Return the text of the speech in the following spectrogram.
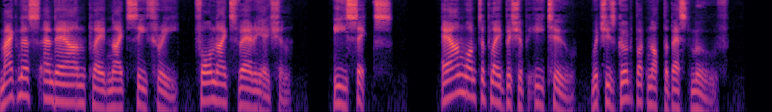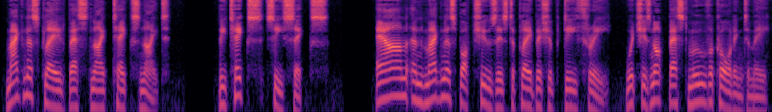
Magnus and Jan played knight c3, four knights variation. e6. Jan want to play bishop e2, which is good but not the best move. Magnus played best knight takes knight. b takes c6. Jan and Magnus bot chooses to play bishop d3, which is not best move according to me.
